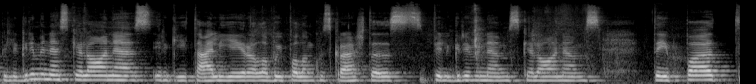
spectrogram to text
piligriminės kelionės, irgi Italija yra labai palankus kraštas piligriminėms kelionėms. Taip pat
